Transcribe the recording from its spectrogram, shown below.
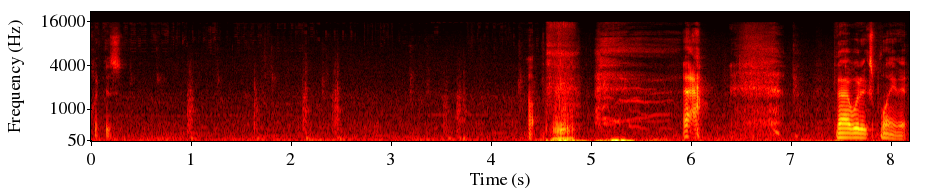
What is... Oh. that would explain it.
